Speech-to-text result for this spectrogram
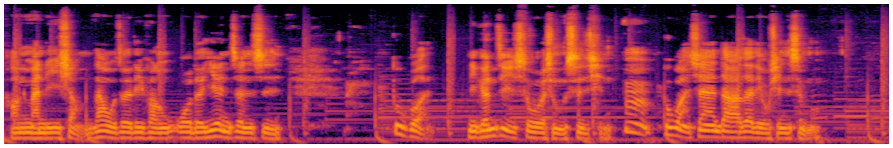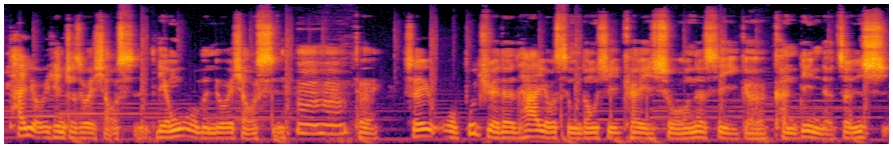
好，你蛮理想的，但我这个地方，我的验证是，不管你跟自己说了什么事情，嗯不管现在大家在流行什么，它有一天就是会消失，连我们都会消失。嗯哼，对，所以我不觉得它有什么东西可以说那是一个肯定的真实。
